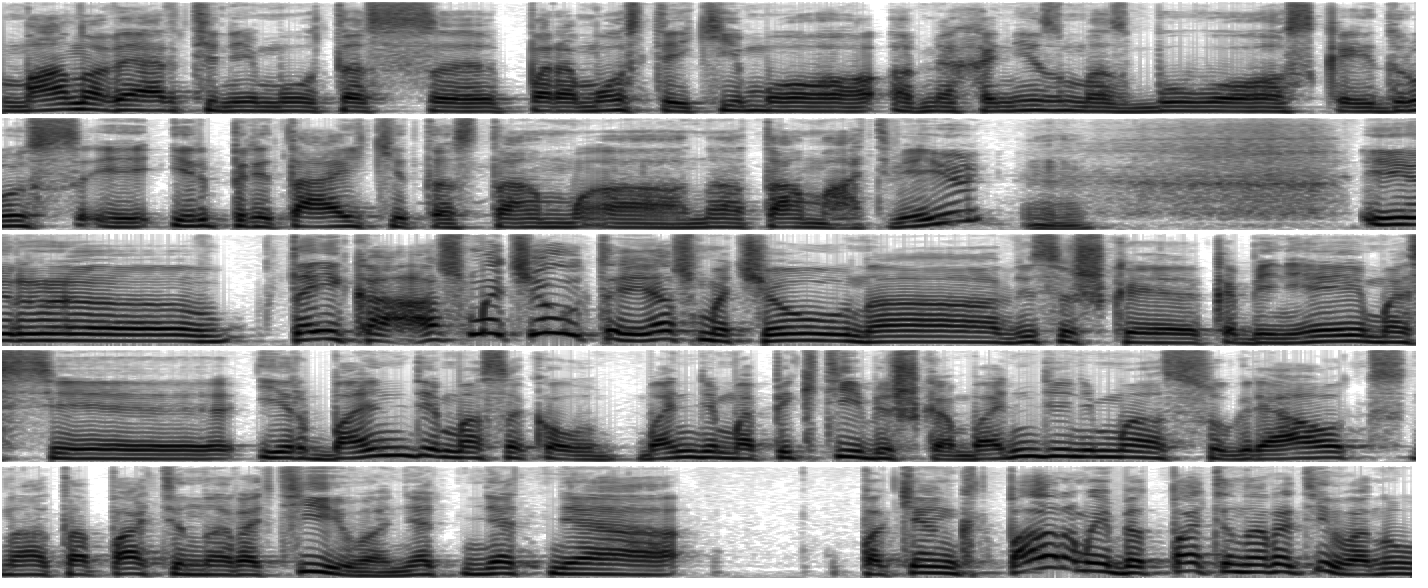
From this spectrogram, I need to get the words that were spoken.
Mano vertinimu tas e, paramos teikimo mechanizmas buvo skaidrus ir pritaikytas tam, na, tam atvejui. Mhm. Ir e, tai, ką aš mačiau, tai aš mačiau, na, visiškai kabinėjimąsi ir bandymą, sakau, bandymą piktybišką, bandymą sugriauti, na, tą patį naratyvą, net, net ne pakenkt paramai, bet patį naratyvą. Nu,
